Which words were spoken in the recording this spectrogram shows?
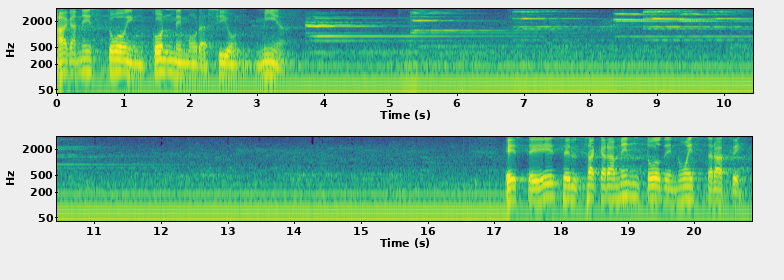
Hagan esto en conmemoración mía. Este es el sacramento de nuestra fe.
